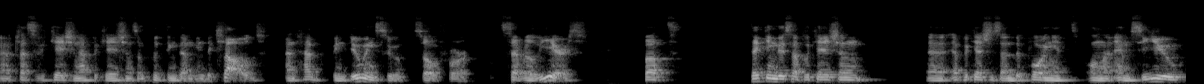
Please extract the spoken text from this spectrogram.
uh, classification applications and putting them in the cloud and have been doing so, so for several years. But taking this application applications and deploying it on an MCU,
